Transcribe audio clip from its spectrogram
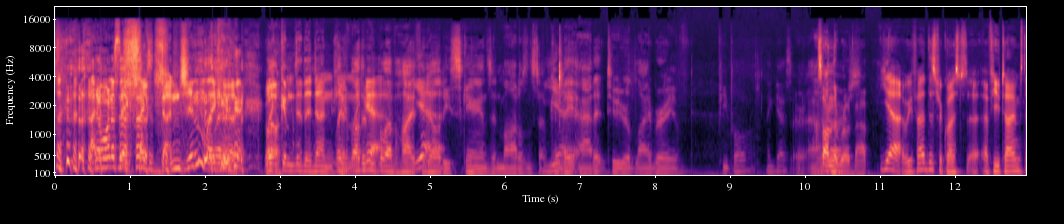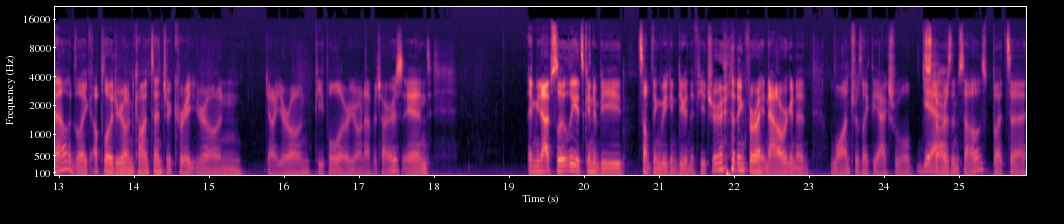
I don't want to say sex dungeon. Like welcome to the dungeon. Like if other yeah. people have high Yeah. fidelity scans and models and stuff, can they add it to your library of people? I guess or it's on the roadmap. Yeah, we've had this request a, a few times now to like upload your own content or create your own, you know, your own people or your own avatars. And I mean, absolutely, it's going to be something we can do in the future. I think for right now, we're going to launch with like the actual Yeah. stars themselves. But uh,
